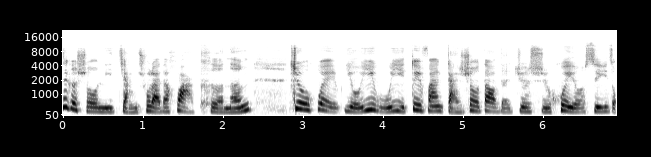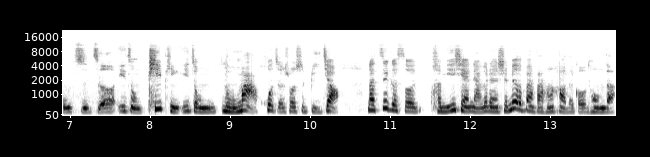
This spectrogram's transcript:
这个时候你讲出来的话，可能就会有意无意，对方感受到的就是会有是一种指责、一种批评、一种辱骂，或者说是比较。那这个时候很明显，两个人是没有办法很好的沟通的。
